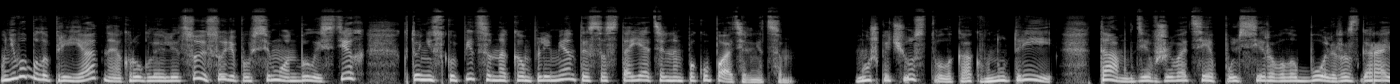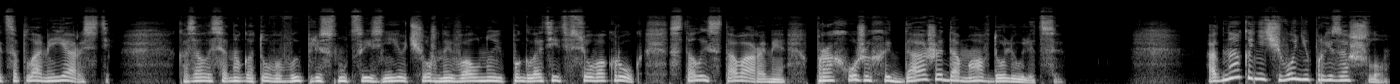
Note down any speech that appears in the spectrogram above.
У него было приятное округлое лицо, и, судя по всему, он был из тех, кто не скупится на комплименты состоятельным покупательницам. Мошка чувствовала, как внутри, там, где в животе пульсировала боль, разгорается пламя ярости. Казалось, оно готово выплеснуться из нее черной волной и поглотить все вокруг, столы с товарами, прохожих и даже дома вдоль улицы. Однако ничего не произошло.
